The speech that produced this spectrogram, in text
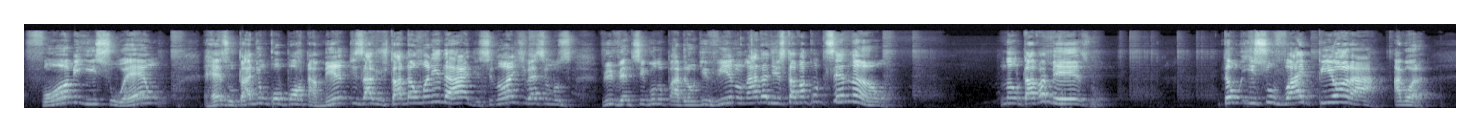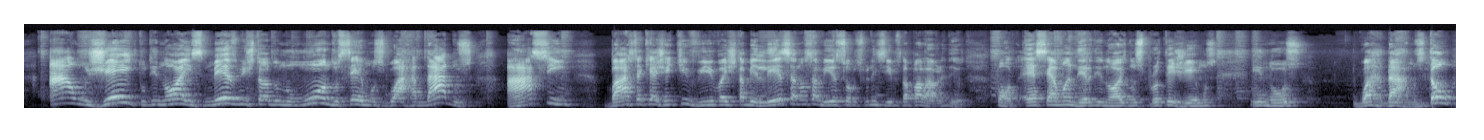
fome, isso é um resultado de um comportamento desajustado da humanidade. Se nós estivéssemos vivendo segundo o padrão divino, nada disso estava acontecendo, não. Não estava mesmo. Então isso vai piorar. Agora, há um jeito de nós, mesmo estando no mundo, sermos guardados? Ah, sim. Basta que a gente viva, estabeleça a nossa vida sobre os princípios da palavra de Deus. Ponto. Essa é a maneira de nós nos protegermos e nos guardarmos. Então,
